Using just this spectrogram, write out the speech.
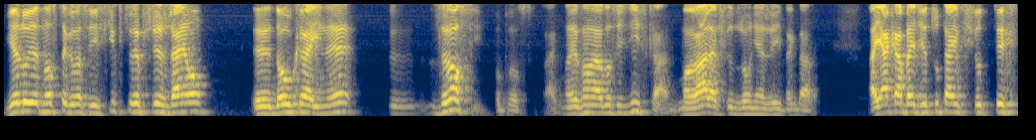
wielu jednostek rosyjskich, które przyjeżdżają do Ukrainy z Rosji po prostu. Tak? No jest ona dosyć niska, morale wśród żołnierzy i tak dalej. A jaka będzie tutaj wśród tych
